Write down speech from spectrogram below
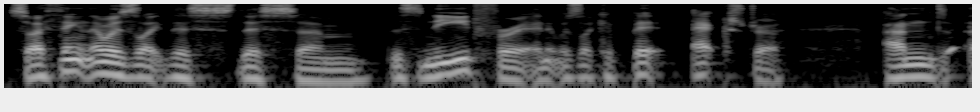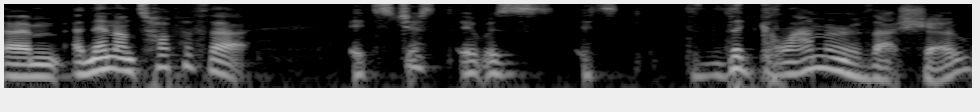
So I think there was like this this um, this need for it, and it was like a bit extra. And um, and then on top of that, it's just it was it's the glamour of that show.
